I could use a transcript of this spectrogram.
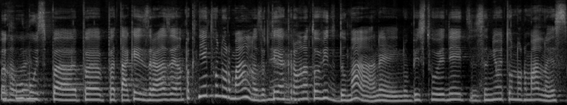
pa humus, pa, pa, pa take izraze. Ampak ni to normalno, zaradi tega, ja. ker ona to vidi doma ne? in v bistvu je njej, za njo je to normalno. Jaz,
